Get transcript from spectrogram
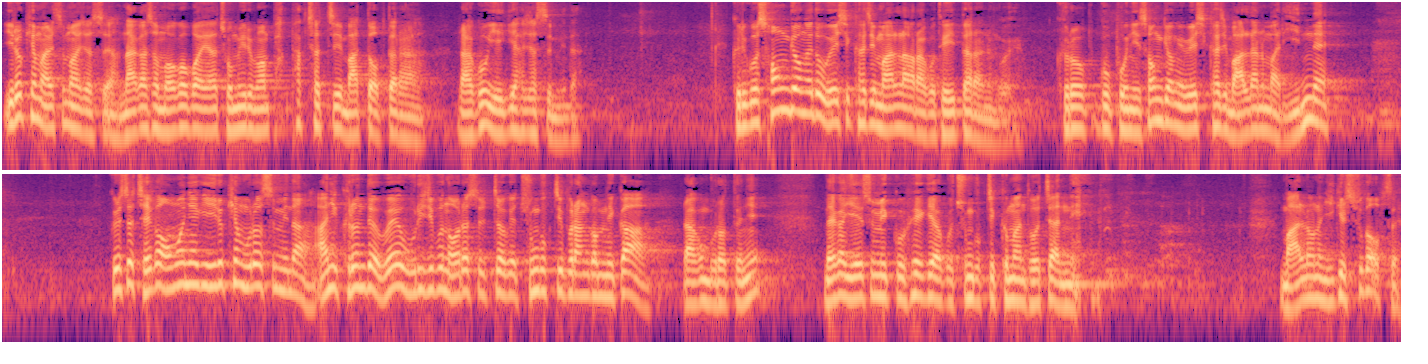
이렇게 말씀하셨어요. 나가서 먹어봐야 조미료만 팍팍 쳤지 맛도 없더라. 라고 얘기하셨습니다. 그리고 성경에도 외식하지 말라라고 돼 있다라는 거예요. 그러고 보니 성경에 외식하지 말라는 말이 있네. 그래서 제가 어머니에게 이렇게 물었습니다. 아니, 그런데 왜 우리 집은 어렸을 적에 중국집을 한 겁니까? 라고 물었더니 내가 예수 믿고 회개하고 중국집 그만뒀지 않니? 말로는 이길 수가 없어요.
